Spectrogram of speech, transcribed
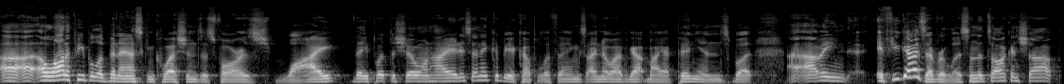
uh, a lot of people have been asking questions as far as why they put the show on hiatus, and it could be a couple of things. I know I've got my opinions, but I, I mean, if you guys ever listen to Talking Shop,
